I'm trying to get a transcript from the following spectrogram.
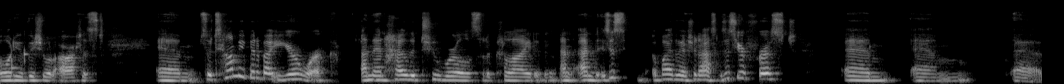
audiovisual artist. Um, so tell me a bit about your work and then how the two worlds sort of collided. And, and, and is this, by the way, I should ask, is this your first um, um, uh,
